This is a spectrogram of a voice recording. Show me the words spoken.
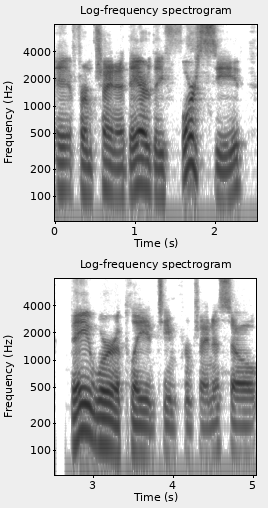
eh, from China. They are the fourth seed. They were a play-in team from China, so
